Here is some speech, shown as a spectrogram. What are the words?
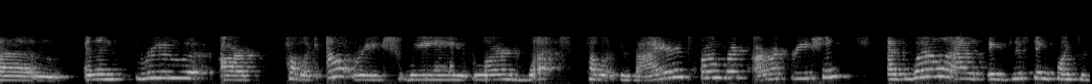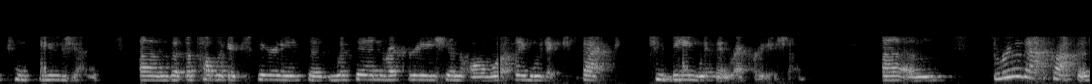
Um, and then through our public outreach, we learned what public desires from rec our recreation, as well as existing points of confusion um, that the public experiences within recreation or what they would expect to be within recreation. Um, through that process,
